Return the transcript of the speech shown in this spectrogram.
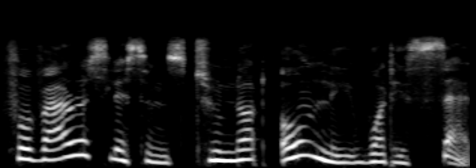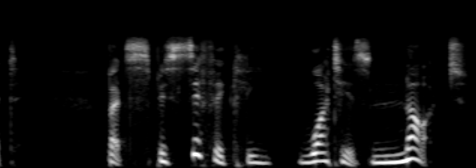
For Varys listens to not only what is said, but specifically what is not.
